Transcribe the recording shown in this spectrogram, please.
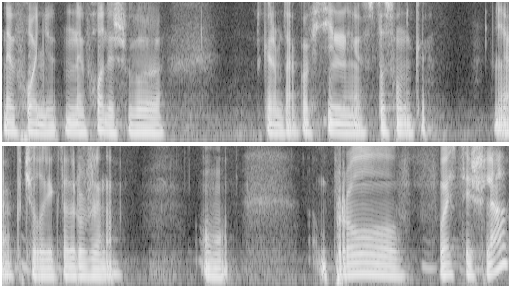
не, вході, не входиш в, скажімо так, офіційні стосунки як чоловік та дружина. От. Про весь цей шлях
